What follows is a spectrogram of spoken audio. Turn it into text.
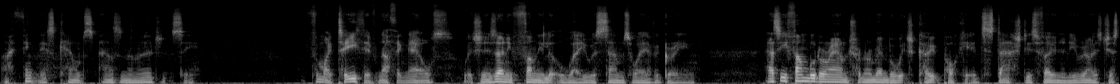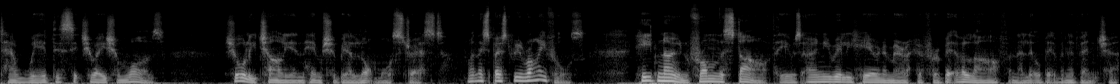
I think this counts as an emergency. For my teeth, if nothing else, which in his only funny little way was Sam's way of agreeing. As he fumbled around trying to remember which coat pocket had stashed his phone, and he realised just how weird this situation was. Surely Charlie and him should be a lot more stressed. Weren't they supposed to be rivals? He'd known from the start that he was only really here in America for a bit of a laugh and a little bit of an adventure.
